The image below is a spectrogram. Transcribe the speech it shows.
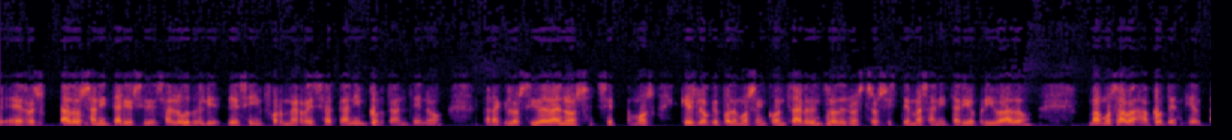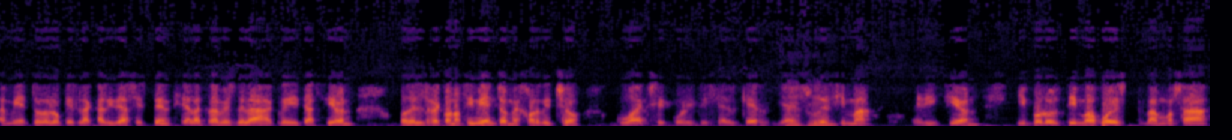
eh, resultados sanitarios y de salud, de, ese informe RESA tan importante, ¿no? Para que los ciudadanos sepamos qué es lo que podemos encontrar dentro de nuestro sistema sanitario privado. Vamos a, potenciar también todo lo que es la calidad asistencial a través de la acreditación o del reconocimiento, mejor dicho, QH, Quality Healthcare, ya en su décima edición. Y por último, pues vamos a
